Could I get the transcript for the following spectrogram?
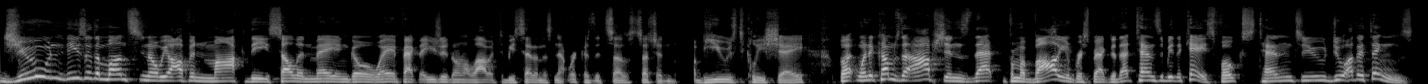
June, these are the months, you know, we often mock the sell in May and go away. In fact, I usually don't allow it to be said on this network because it's such an abused cliche. But when it comes to options, that from a volume perspective, that tends to be the case. Folks tend to do other things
